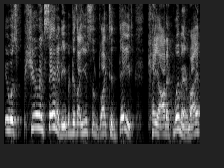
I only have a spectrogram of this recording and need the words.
It was pure insanity because I used to like to date chaotic women, right?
